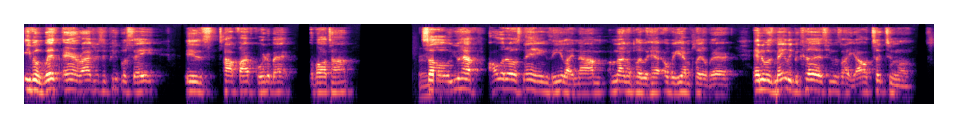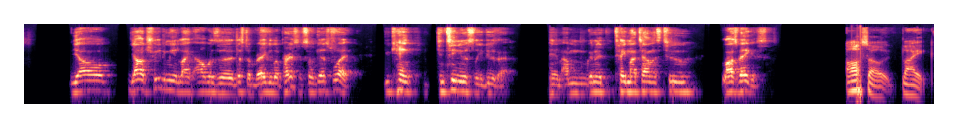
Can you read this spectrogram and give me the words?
even with Aaron Rodgers, who people say is top five quarterback of all time. So you have all of those things, and you're like, nah, I'm, I'm not gonna play with him over here. I'm play over there. And it was mainly because he was like, y'all took too long. Y'all, y'all treated me like I was a just a regular person. So guess what? You can't continuously do that. And I'm gonna take my talents to Las Vegas. also like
